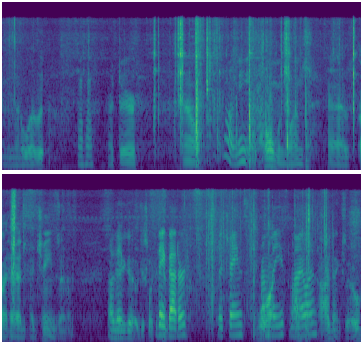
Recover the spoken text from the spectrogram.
in the middle of it, Mhm. right there. Now, Oh, neat. the Coleman ones have, I had, had chains in them. There they you go, just like they better? The chains Well, from I- these I think- nylon? I think so.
